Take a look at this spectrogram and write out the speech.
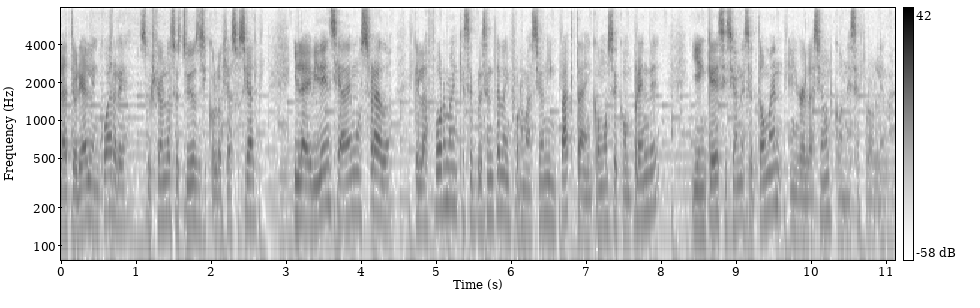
La teoría del encuadre surgió en los estudios de psicología social y la evidencia ha demostrado que la forma en que se presenta la información impacta en cómo se comprende y en qué decisiones se toman en relación con ese problema.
